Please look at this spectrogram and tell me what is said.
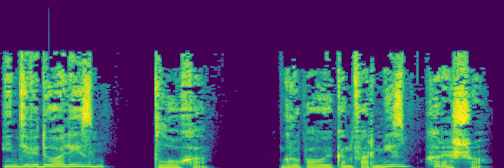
Индивидуализм – плохо. Групповой конформизм – хорошо.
